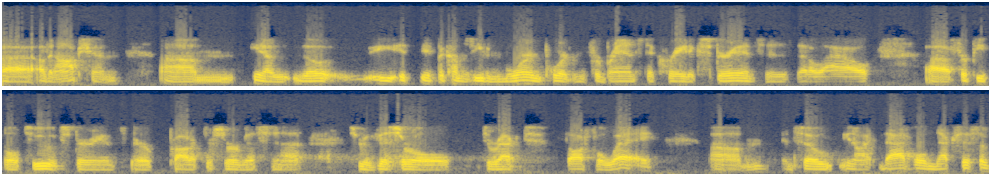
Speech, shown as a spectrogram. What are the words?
uh, of an option um, you know, it, it, becomes even more important for brands to create experiences that allow uh, for people to experience their product or service in a sort of visceral, direct, thoughtful way. Um, and so, you know, that whole nexus of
